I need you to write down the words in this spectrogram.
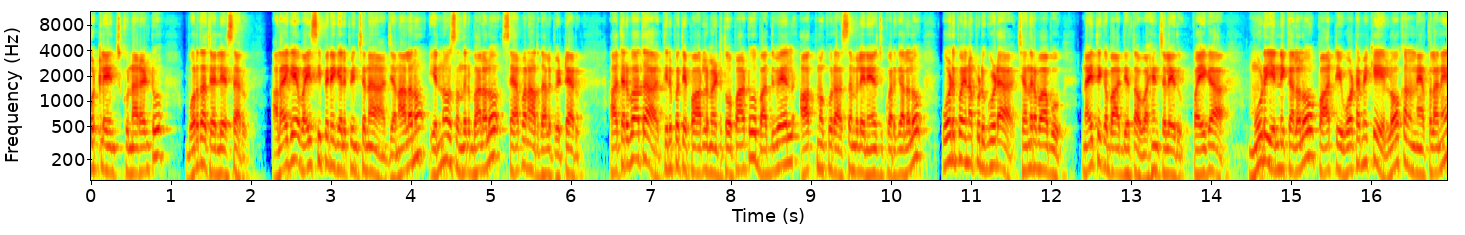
ఓట్లు వేయించుకున్నారంటూ బురద చల్లేశారు. అలాగే వైసీపీని గెలిపించిన జనాలను ఎన్నో సందర్భాలలో శాపనార్థాలు పెట్టారు. ఆ తర్వాత తిరుపతి పార్లమెంటుతో పాటు బద్వేల్ ఆత్మకూర అసెంబ్లీ నియోజకవర్గాలలో ఓడిపోయినప్పుడు కూడా చంద్రబాబు నైతిక బాధ్యత వహించలేదు. పైగా మూడు ఎన్నికలలో పార్టీ ఓటమికి లోకల్ నేతలనే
